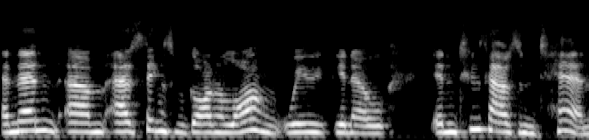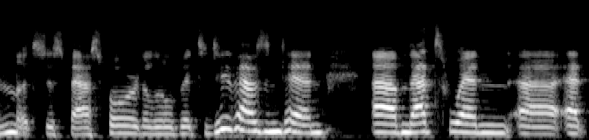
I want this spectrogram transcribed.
And then um, as things have gone along, we, you know, in 2010, let's just fast forward a little bit to 2010, um, that's when uh, at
